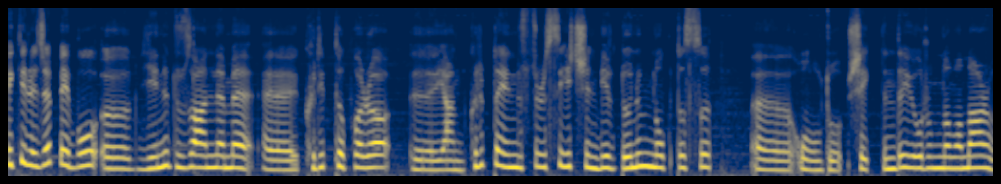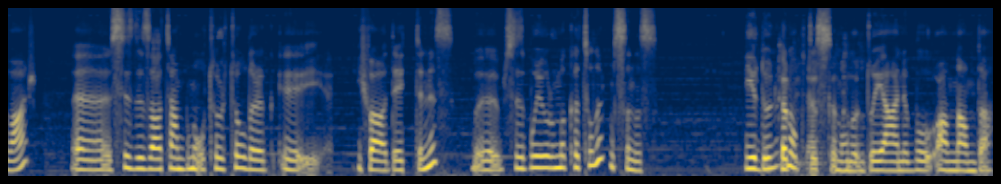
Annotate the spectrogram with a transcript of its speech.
Peki Recep Bey bu e, yeni düzenleme e, kripto para e, yani kripto endüstrisi için bir dönüm noktası e, oldu şeklinde yorumlamalar var. E, siz de zaten bunu otorite olarak e, ifade ettiniz. E, siz bu yoruma katılır mısınız? Bir dönüm Tabii noktası mı oldu yani bu anlamda?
